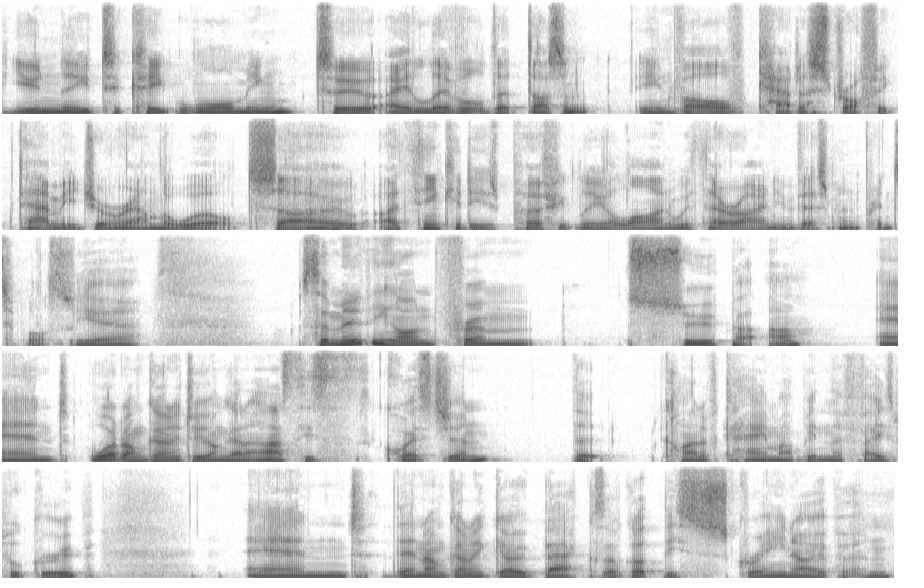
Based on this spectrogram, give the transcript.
you need to keep warming to a level that doesn't involve catastrophic damage around the world. So I think it is perfectly aligned with our own investment principles. Yeah. So moving on from super, and what I'm going to do, I'm going to ask this question that kind of came up in the Facebook group, and then I'm going to go back because I've got this screen open,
